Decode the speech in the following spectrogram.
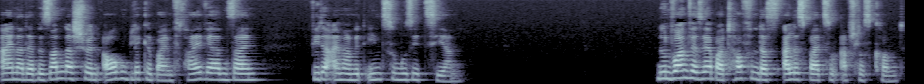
einer der besonders schönen Augenblicke beim Freiwerden sein, wieder einmal mit ihnen zu musizieren. Nun wollen wir sehr bald hoffen, dass alles bald zum Abschluss kommt.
